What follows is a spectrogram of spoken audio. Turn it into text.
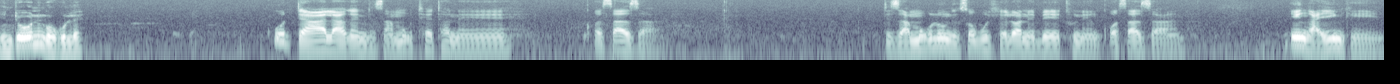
yintoni ngoku le kudala ke ndizama ukuthetha nenkosazana. Ndizama ukulungisa ubudlelwane bethu nenkosazana. Ingayingeni.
